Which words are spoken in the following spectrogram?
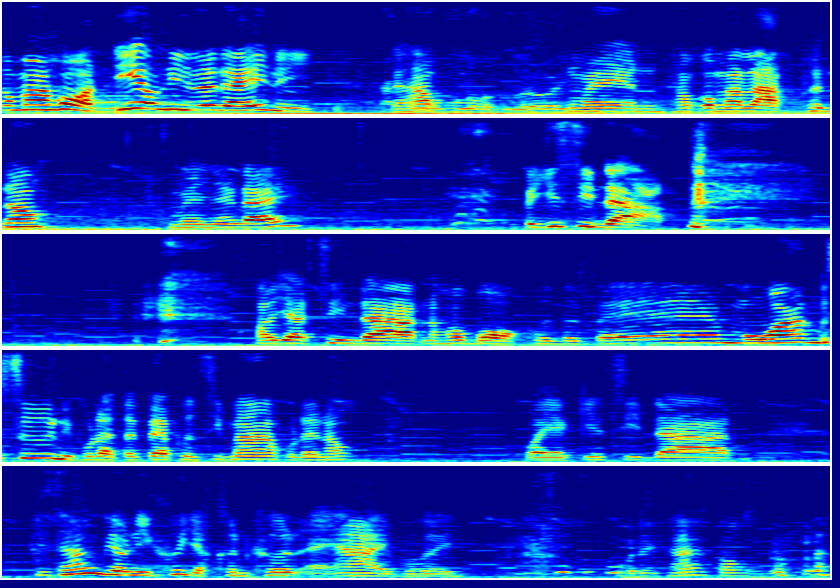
กะมาฮอดเดียวนี่เลยได้นี่ทาแต่งเฮาลงโหลดเลยแม่นเฮาก็มาหลัดเพิ่นเนาะแม่นยังได้ไปกินสินดาดเฮาอยากสินดาดเนาะเฮาบอกเพิ่นตั้งแต่เมื่อวานไปซื้อนี่พุ่นแหละตั้งแต่เพิ่นสิมาพุ่นแหล้วเนาะว่าอยากกินสินดาดพี่ทั้งเดียวนี่คืออยากเคินๆอายๆบ่เฮ้ย ไม่ได้ข้ากล้องด้วยนะ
